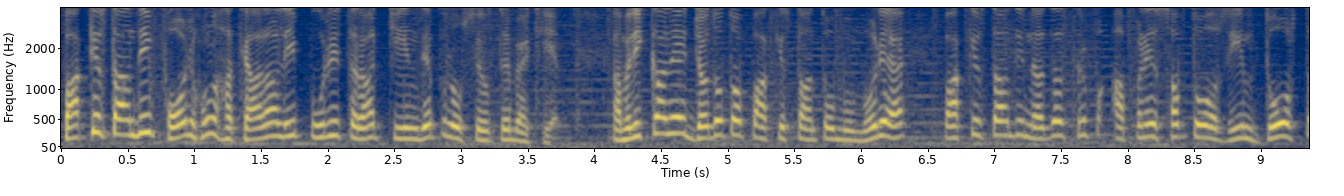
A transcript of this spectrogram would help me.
ਪਾਕਿਸਤਾਨ ਦੀ ਫੌਜ ਹੁਣ ਹਥਿਆਰਾਂ ਲਈ ਪੂਰੀ ਤਰ੍ਹਾਂ ਚੀਨ ਦੇ ਭਰੋਸੇ ਉੱਤੇ ਬੈਠੀ ਹੈ। ਅਮਰੀਕਾ ਨੇ ਜਦੋਂ ਤੋਂ ਪਾਕਿਸਤਾਨ ਤੋਂ ਮੂੰਹ ਮੋੜਿਆ ਪਾਕਿਸਤਾਨ ਦੀ ਨਜ਼ਰ ਸਿਰਫ ਆਪਣੇ ਸਭ ਤੋਂ ਅਜ਼ੀਮ ਦੋਸਤ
